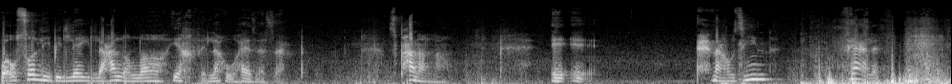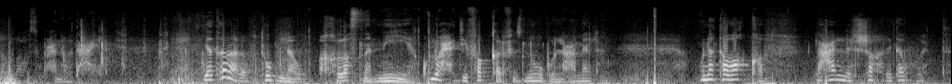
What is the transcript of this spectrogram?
وأصلي بالليل لعل الله يغفر له هذا الذنب. سبحان الله. إيه إيه إحنا عاوزين فعلا الله سبحانه وتعالى. يا ترى لو تبنا واخلصنا النية كل واحد يفكر في ذنوبه اللي عملها ونتوقف لعل الشهر دوت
